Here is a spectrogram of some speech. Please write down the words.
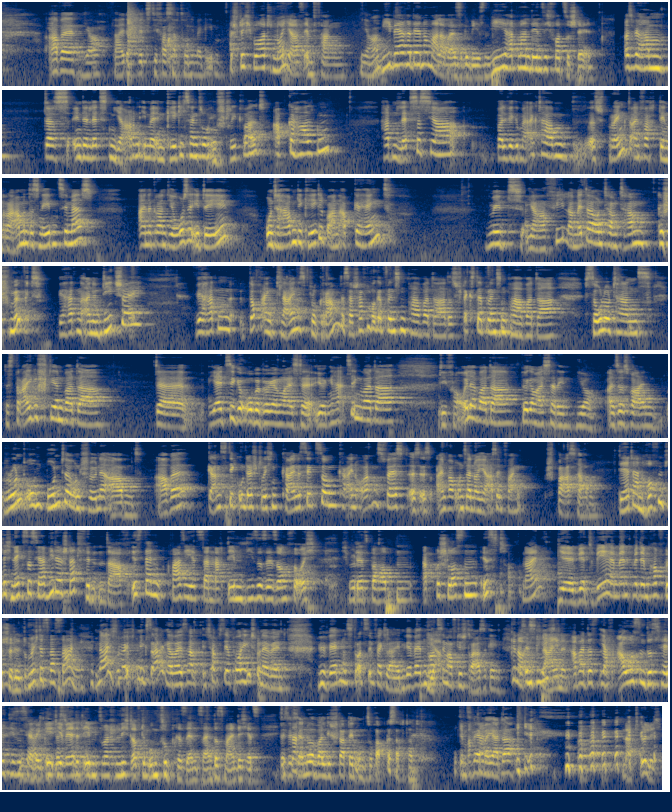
Aber ja, leider wird es die Fastnacht so nicht mehr geben. Stichwort Neujahrsempfang. Ja. Wie wäre der normalerweise gewesen? Wie hat man den sich vorzustellen? Also wir haben das in den letzten Jahren immer im Kegelzentrum im Striedwald abgehalten. Hatten letztes Jahr, weil wir gemerkt haben, es sprengt einfach den Rahmen des Nebenzimmers, eine grandiose Idee und haben die Kegelbahn abgehängt mit ja viel Lametta und Tamtam geschmückt. Wir hatten einen DJ. Wir hatten doch ein kleines Programm. Das Aschaffenburger Prinzenpaar war da, das Steckster Prinzenpaar war da, Solotanz, das Dreigestirn war da, der jetzige Oberbürgermeister Jürgen Herzing war da, die Frau Euler war da, Bürgermeisterin. Ja, also es war ein rundum bunter und schöner Abend. Aber ganz dick unterstrichen, keine Sitzung, kein Ordensfest. Es ist einfach unser Neujahrsempfang Spaß haben. Der dann hoffentlich nächstes Jahr wieder stattfinden darf. Ist denn quasi jetzt dann, nachdem diese Saison für euch, ich würde jetzt behaupten, abgeschlossen ist? Nein? Hier wird vehement mit dem Kopf geschüttelt. Du möchtest was sagen? Nein, ich möchte nichts sagen, aber ich habe es ja vorhin schon erwähnt. Wir werden uns trotzdem verkleiden. Wir werden trotzdem ja. auf die Straße gehen. Genau, im Kleinen. Aber das ja. nach außen, das fällt dieses ja, Jahr weg. Ihr, ihr werdet eben zum Beispiel nicht auf dem Umzug präsent sein. Das meinte ich jetzt. Das ist, ist ja nur, weil die Stadt den Umzug abgesagt hat. Jetzt wären wir ja da. Natürlich.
